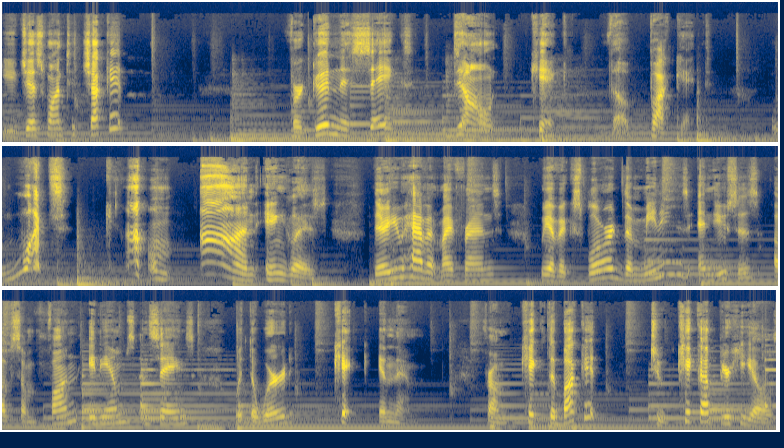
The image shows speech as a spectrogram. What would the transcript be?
you just want to chuck it? For goodness sakes, don't kick the bucket. What? Come on, English. There you have it, my friends. We have explored the meanings and uses of some fun idioms and sayings with the word kick in them. From kick the bucket to kick up your heels,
